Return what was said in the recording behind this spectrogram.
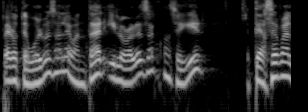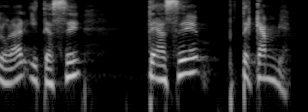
pero te vuelves a levantar y lo vuelves a conseguir, te hace valorar y te hace, te hace, te cambia.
